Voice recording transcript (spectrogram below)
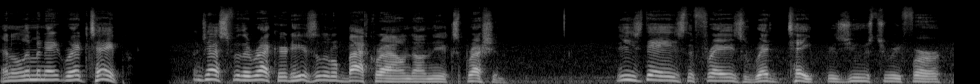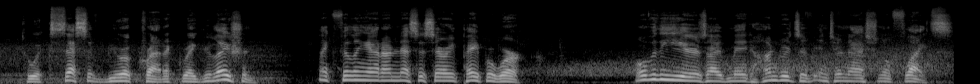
and eliminate red tape. And just for the record, here's a little background on the expression. These days, the phrase red tape is used to refer to excessive bureaucratic regulation, like filling out unnecessary paperwork. Over the years, I've made hundreds of international flights,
